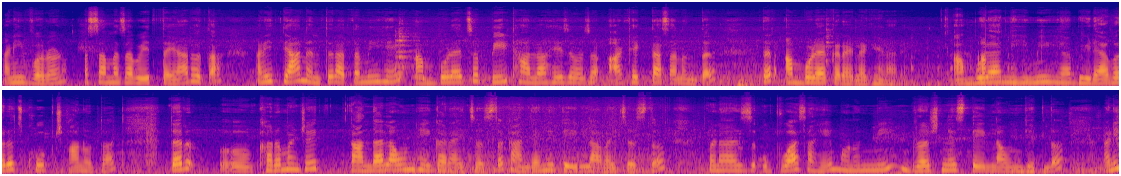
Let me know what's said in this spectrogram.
आणि वरण असा माझा वेध तयार होता. आणि त्यानंतर आता मी हे आंबोळ्याचं पीठ आलं आहे जवळजवळ आठ एक तासानंतर तर आंबोळ्या करायला घेणार आहे. आंबोळ्या नेहमी ह्या भिड्यावरच खूप छान होतात. तर खरं म्हणजे कांदा लावून हे करायचं असतं. कांद्याने तेल लावायचं असतं. पण आज उपवास आहे म्हणून मी ब्रशनेच तेल लावून घेतलं. आणि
